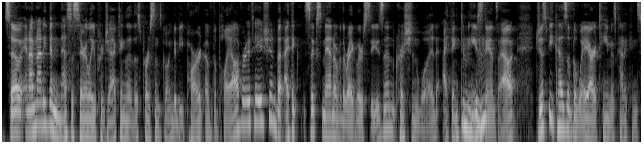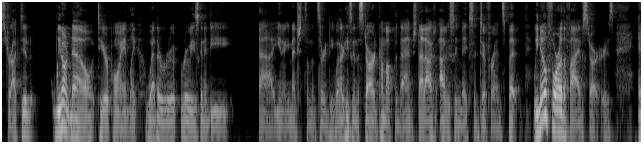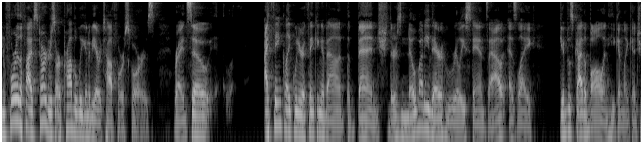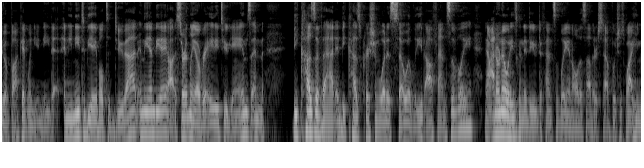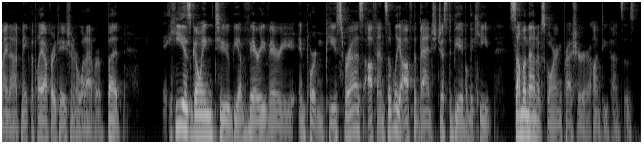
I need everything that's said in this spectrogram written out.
So, and I'm not even necessarily projecting that this person's going to be part of the playoff rotation, but I think six man over the regular season, Christian Wood, I think to mm-hmm. me stands out just because of the way our team is kind of constructed. We don't know, to your point, like whether Ru- Rui's going to be, uh, you know, you mentioned some uncertainty, whether he's going to start, come off the bench. That obviously makes a difference. But we know four of the five starters, and four of the five starters are probably going to be our top four scorers right? So I think like when you're thinking about the bench, there's nobody there who really stands out as like give this guy the ball and he can like get you a bucket when you need it. And you need to be able to do that in the NBA, uh, certainly over 82 games and because of that and because Christian Wood is so elite offensively. Now, I don't know what he's going to do defensively and all this other stuff, which is why he might not make the playoff rotation or whatever. But he is going to be a very, very important piece for us offensively off the bench just to be able to keep some amount of scoring pressure on defenses.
